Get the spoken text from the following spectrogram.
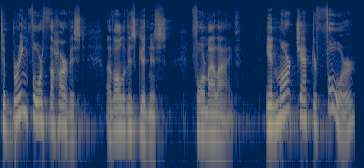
to bring forth the harvest of all of his goodness for my life. In Mark chapter 4,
